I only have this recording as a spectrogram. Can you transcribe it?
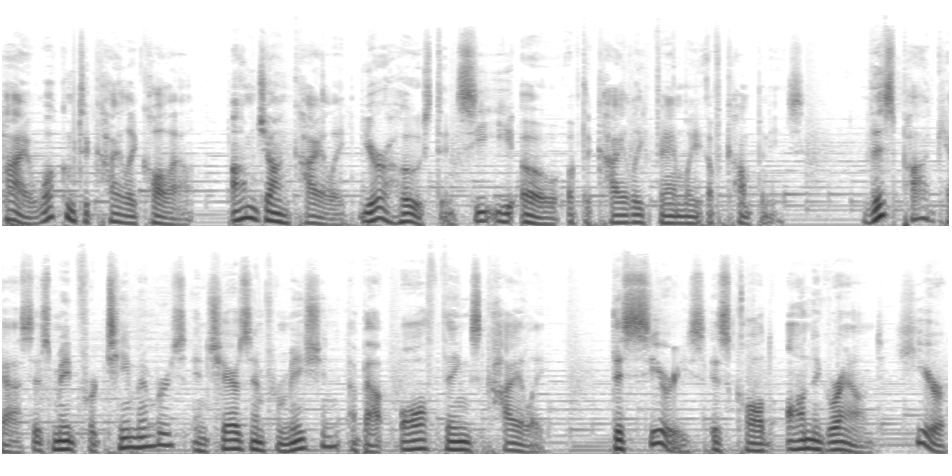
Hi, welcome to Kiely Callout. I'm John Kiely, your host and CEO of the Kiely family of companies. This podcast is made for team members and shares information about all things Kiely. This series is called On the Ground. Here,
